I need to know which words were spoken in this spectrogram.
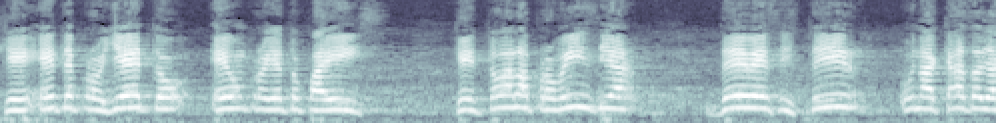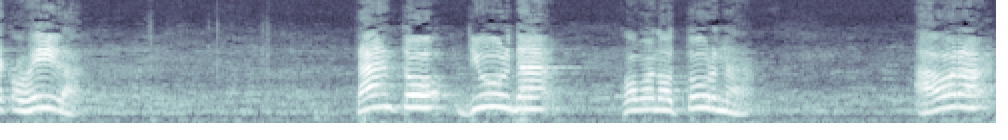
que este proyecto es un proyecto país, que en toda la provincia debe existir una casa de acogida, tanto diurna como nocturna. Ahora,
